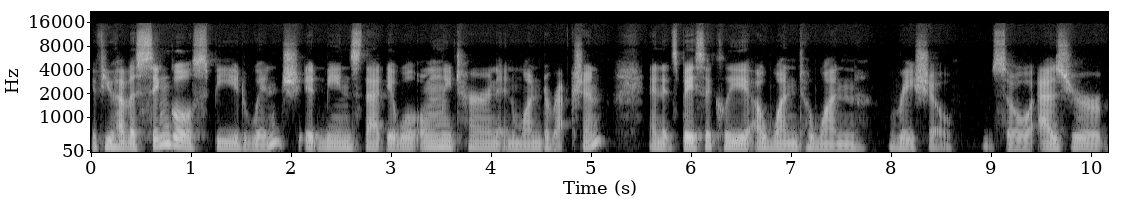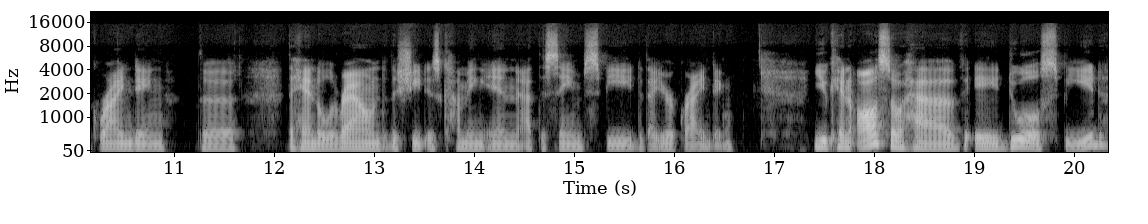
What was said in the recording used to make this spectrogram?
If you have a single speed winch, it means that it will only turn in one direction, and it's basically a one to one ratio. So as you're grinding the the handle around, the sheet is coming in at the same speed that you're grinding. You can also have a dual speed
